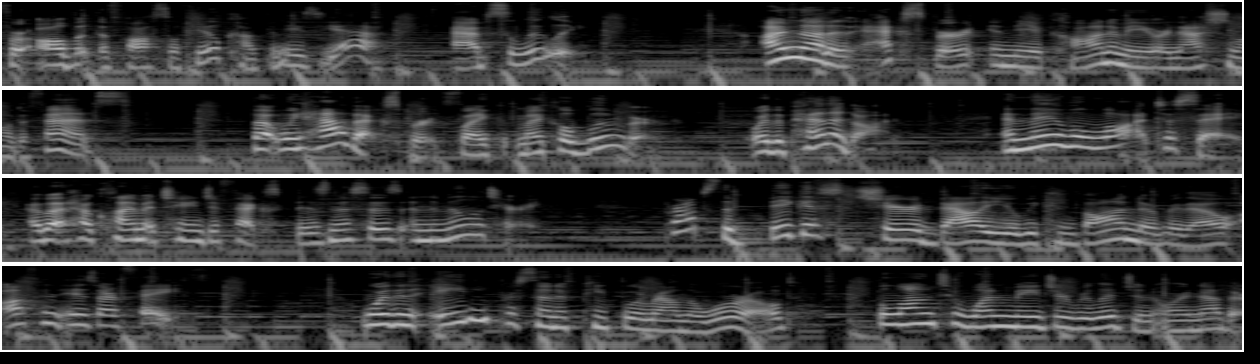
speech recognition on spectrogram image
For all but the fossil fuel companies, yeah, absolutely. I'm not an expert in the economy or national defense, but we have experts like Michael Bloomberg or the Pentagon, and they have a lot to say about how climate change affects businesses and the military. Perhaps the biggest shared value we can bond over, though, often is our faith. More than 80% of people around the world belong to one major religion or another.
